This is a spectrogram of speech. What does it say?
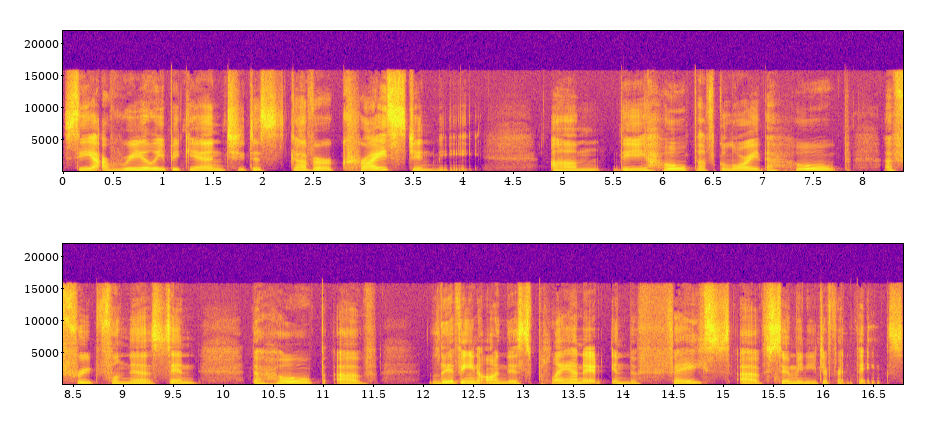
see, I really begin to discover Christ in me um, the hope of glory, the hope of fruitfulness, and the hope of living on this planet in the face of so many different things.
